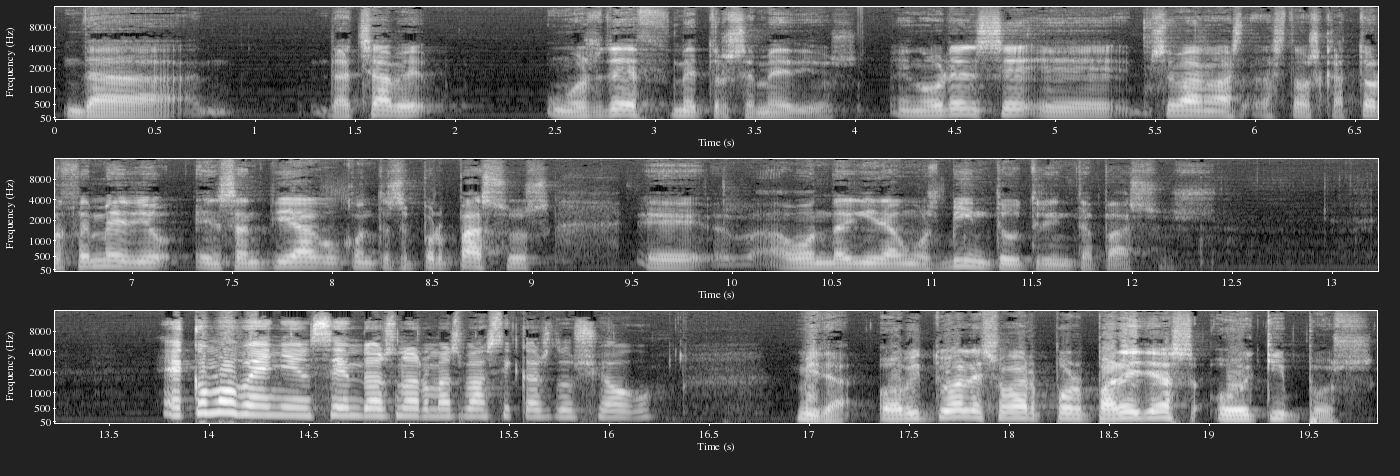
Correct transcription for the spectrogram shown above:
da, da chave uns 10 metros e medios. En Ourense eh, se van hasta os 14 e medio, en Santiago contase por pasos, eh, abondan ir a uns 20 ou 30 pasos. E como veñen sendo as normas básicas do xogo? Mira, o habitual é xogar por parellas ou equipos,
